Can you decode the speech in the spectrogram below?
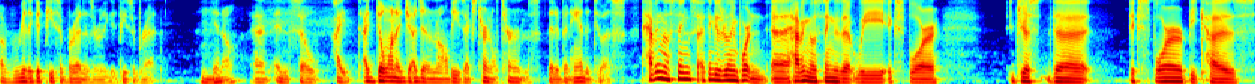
a really good piece of bread is a really good piece of bread you know. And, and so I I don't want to judge it on all these external terms that have been handed to us. having those things i think is really important uh, having those things that we explore just the explore because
